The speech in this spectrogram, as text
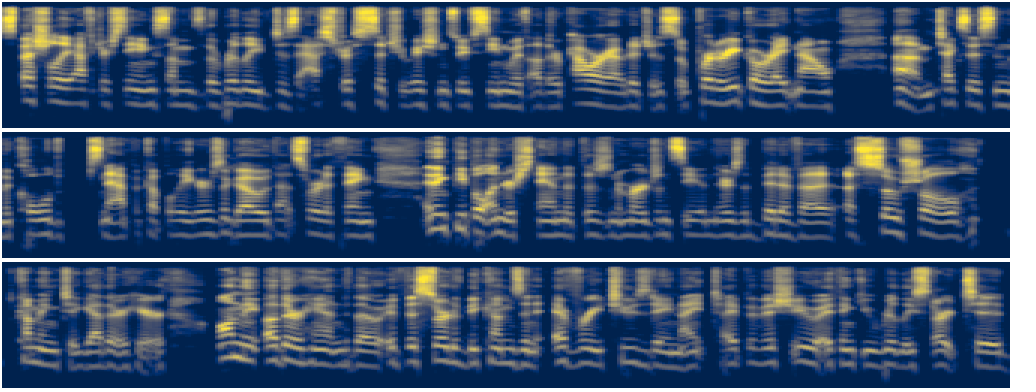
especially after seeing some of the really disastrous situations we've seen with other power outages. So, Puerto Rico right now, um, Texas in the cold snap a couple of years ago, that sort of thing. I think people understand that there's an emergency and there's a bit of a, a social coming together here. On the other hand, though, if this sort of becomes an every Tuesday night type of issue, I think you really start to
